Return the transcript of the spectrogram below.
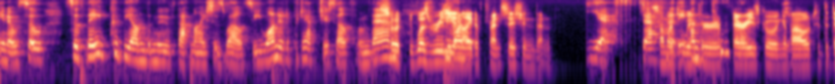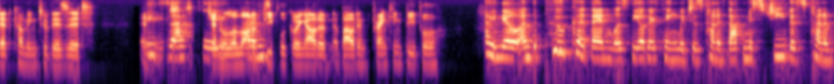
you know so so they could be on the move that night as well so you wanted to protect yourself from them so it was really you a wanna- night of transition then. yes Summer to definitely and the winter, fairies going about, the dead coming to visit, and exactly general a lot of people going out and about and pranking people. I know, and the puka then was the other thing, which is kind of that mischievous kind of.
